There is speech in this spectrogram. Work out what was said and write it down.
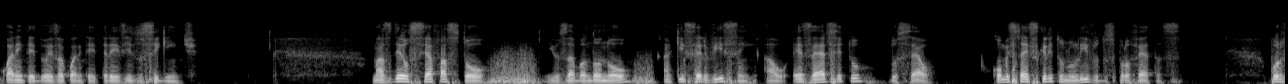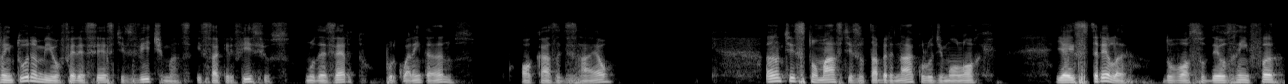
42 a 43 diz o seguinte: Mas Deus se afastou e os abandonou a que servissem ao exército do céu, como está escrito no livro dos profetas. Porventura me oferecestes vítimas e sacrifícios no deserto por quarenta anos, ó casa de Israel? Antes tomastes o tabernáculo de Moloch e a estrela do vosso Deus Renfã,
